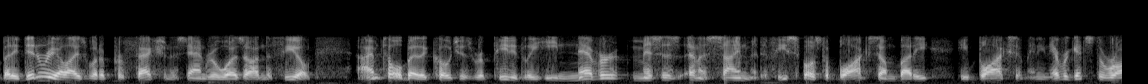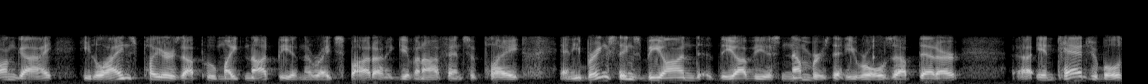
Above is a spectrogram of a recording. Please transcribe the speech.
but he didn't realize what a perfectionist Andrew was on the field. I'm told by the coaches repeatedly he never misses an assignment. If he's supposed to block somebody, he blocks him, and he never gets the wrong guy. He lines players up who might not be in the right spot on a given offensive play, and he brings things beyond the obvious numbers that he rolls up that are uh, intangibles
